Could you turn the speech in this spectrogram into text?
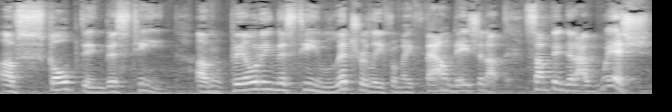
of sculpting this team, of hmm. building this team literally from a foundation up. Something that I wish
